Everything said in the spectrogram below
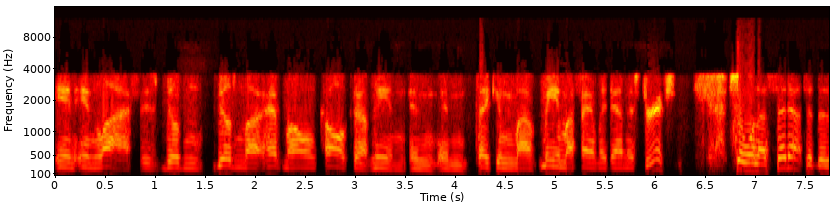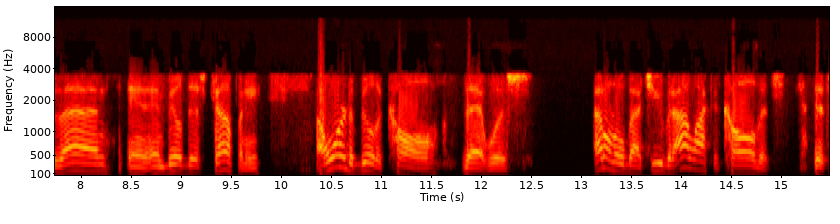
in in life is building building my have my own call company and and and taking my me and my family down this direction. So when I set out to design and, and build this company, I wanted to build a call that was I don't know about you, but I like a call that's that's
